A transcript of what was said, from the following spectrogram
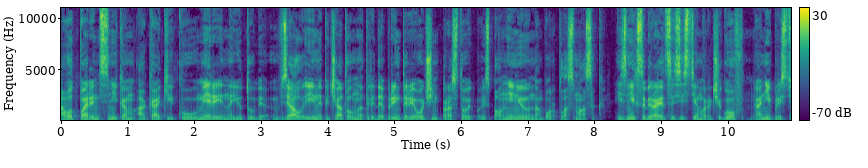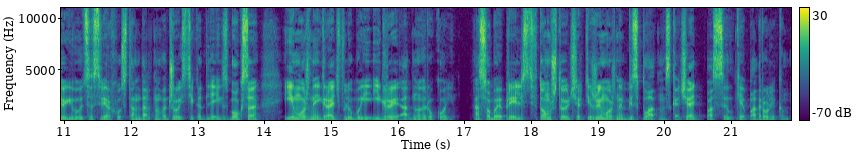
А вот парень с ником Акаки Куумери на ютубе взял и напечатал на 3D принтере очень простой по исполнению набор пластмассок. Из них собирается система рычагов, они пристегиваются сверху стандартного джойстика для Xbox, и можно играть в любые игры одной рукой. Особая прелесть в том, что чертежи можно бесплатно скачать по ссылке под роликом.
